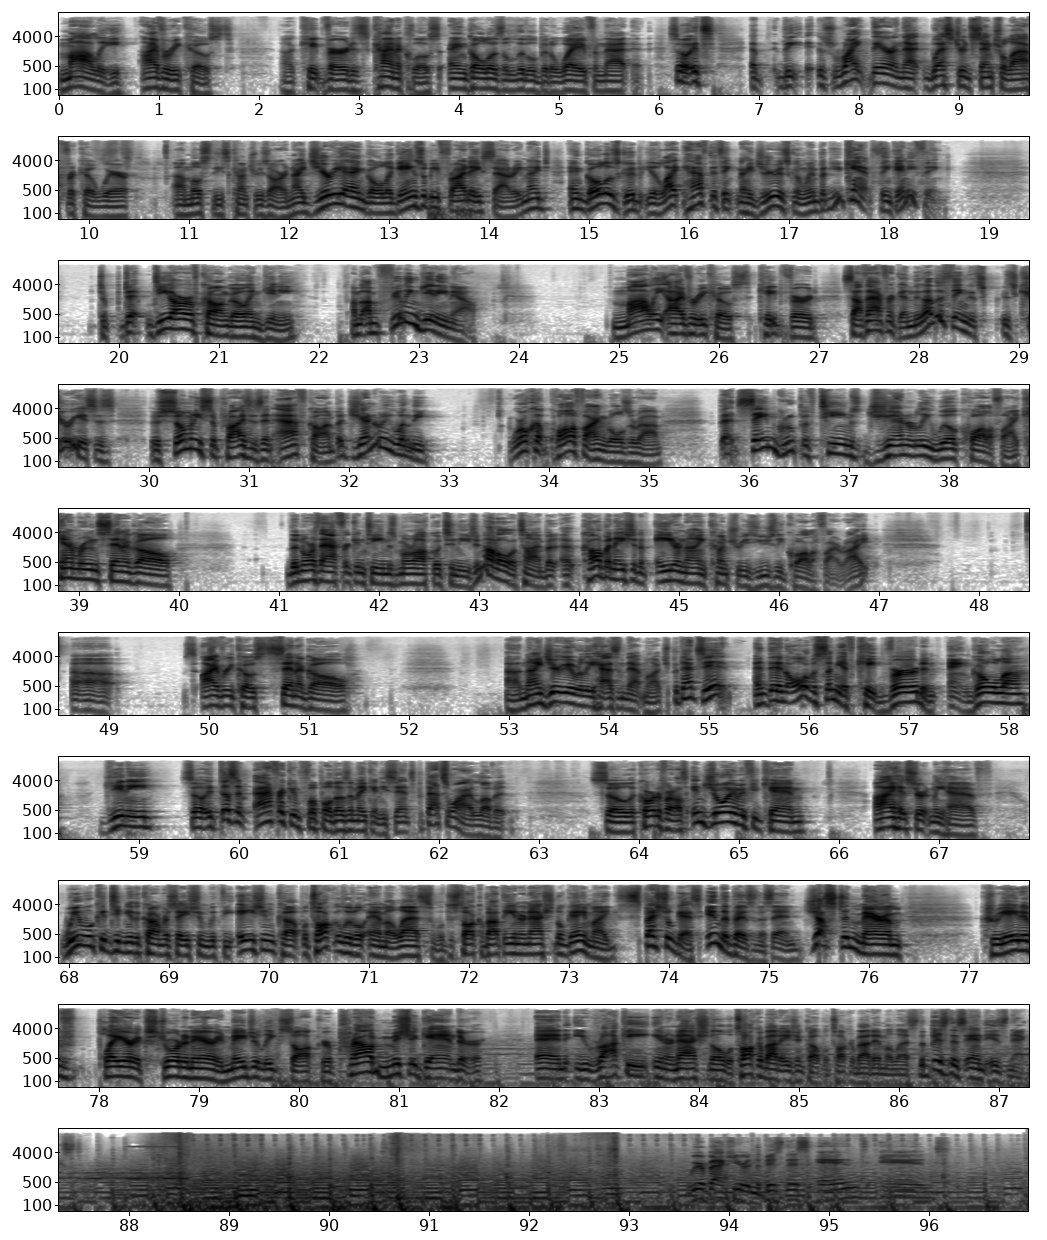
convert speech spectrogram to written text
Mali, Ivory Coast. Uh, Cape Verde is kind of close. Angola is a little bit away from that. So it's uh, the it's right there in that Western Central Africa where uh, most of these countries are. Nigeria, Angola. Games will be Friday, Saturday. Nig- Angola's good, but you like have to think Nigeria is going to win, but you can't think anything. DR of Congo and Guinea. I'm, I'm feeling Guinea now. Mali, Ivory Coast, Cape Verde, South Africa. And the other thing that's is curious is there's so many surprises in AFCON, but generally when the World Cup qualifying rolls around, that same group of teams generally will qualify. Cameroon, Senegal, the North African teams, Morocco, Tunisia, not all the time, but a combination of eight or nine countries usually qualify, right? Uh, Ivory Coast, Senegal, uh, Nigeria really hasn't that much, but that's it. And then all of a sudden you have Cape Verde and Angola, Guinea. So it doesn't, African football doesn't make any sense, but that's why I love it. So the quarterfinals, enjoy them if you can. I certainly have. We will continue the conversation with the Asian Cup. We'll talk a little MLS. We'll just talk about the international game. My special guest in the business and Justin Meram, creative player extraordinaire in Major League Soccer, proud Michigander, and Iraqi international. We'll talk about Asian Cup. We'll talk about MLS. The business end is next. We're back here in the business end, and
